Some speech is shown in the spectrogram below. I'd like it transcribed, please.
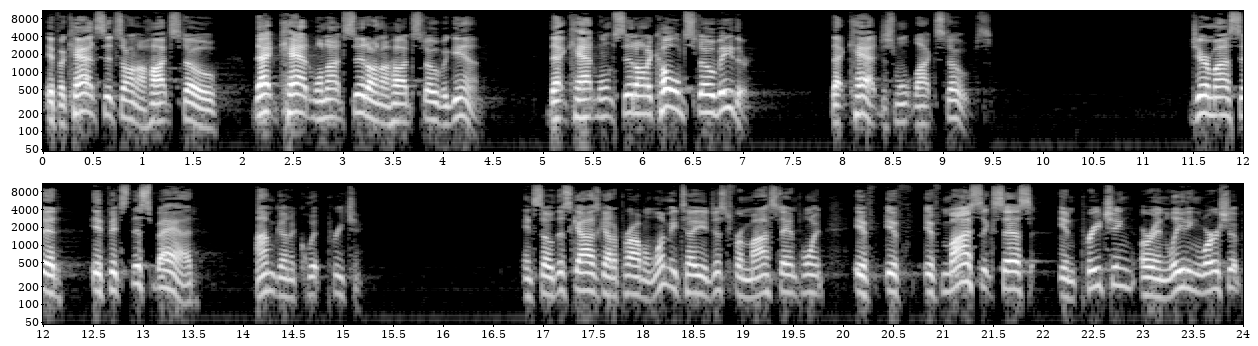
if a cat sits on a hot stove, that cat will not sit on a hot stove again. That cat won't sit on a cold stove either. That cat just won't like stoves. Jeremiah said, if it's this bad, I'm going to quit preaching. And so this guy's got a problem. Let me tell you, just from my standpoint, if if if my success in preaching or in leading worship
